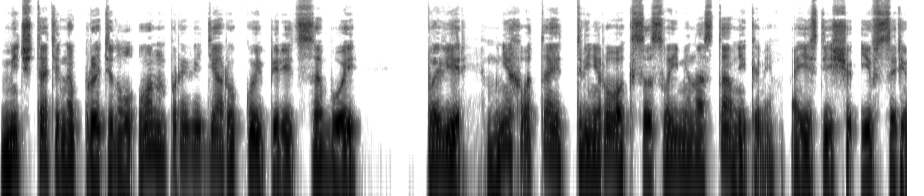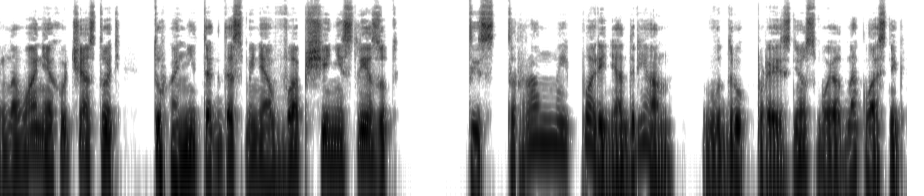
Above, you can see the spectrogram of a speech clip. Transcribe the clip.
Мечтательно протянул он, проведя рукой перед собой. «Поверь, мне хватает тренировок со своими наставниками, а если еще и в соревнованиях участвовать, то они тогда с меня вообще не слезут». «Ты странный парень, Адриан», – вдруг произнес мой одноклассник.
